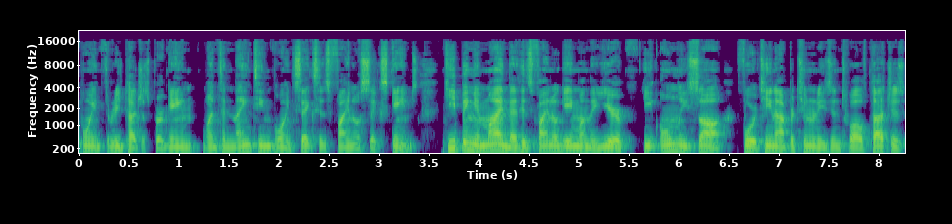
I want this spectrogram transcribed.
14.3 touches per game, went to 19.6 his final six games. Keeping in mind that his final game on the year, he only saw 14 opportunities and 12 touches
